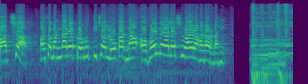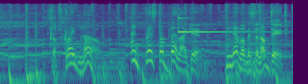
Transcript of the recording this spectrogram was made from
बादशाह असं म्हणणाऱ्या प्रवृत्तीच्या लोकांना अभय मिळाल्याशिवाय राहणार नाही. Subscribe now and press the bell icon never miss an update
